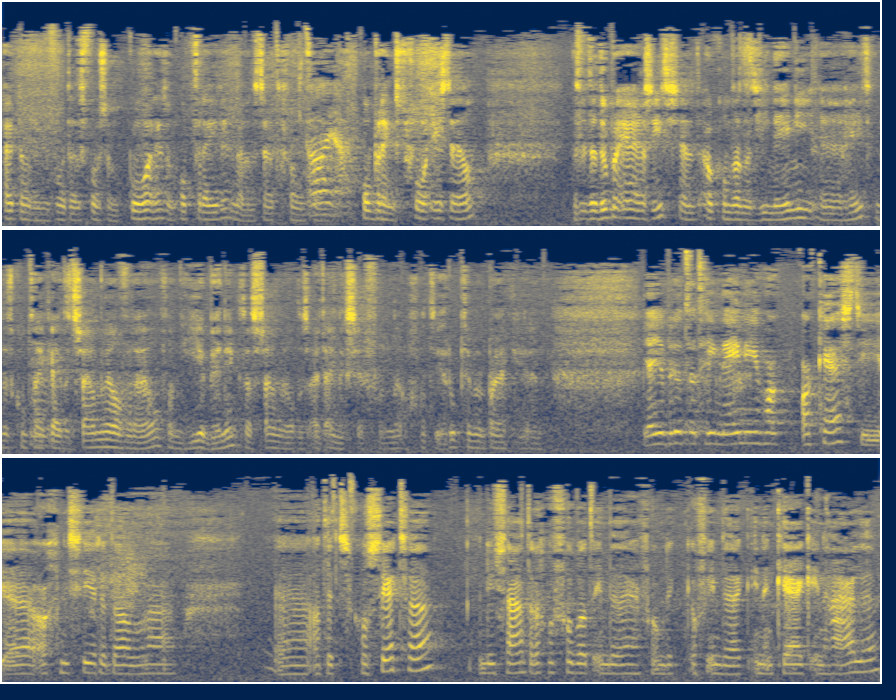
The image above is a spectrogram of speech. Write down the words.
uitnodiging voor, dat is voor zo'n koor, zo'n optreden. Nou, dat staat er gewoon voor oh, ja. opbrengst voor Israël. Dat, dat, doet me ergens iets. En het, ook omdat het Hineni heet. En dat komt eigenlijk uit het Samuel verhaal, van hier ben ik. Dat Samuel dus uiteindelijk zegt van, nou god, die roept hem een paar keer. En, ja, je bedoelt het Hineni orkest, die organiseren dan altijd concerten nu zaterdag bijvoorbeeld in, de hervormde, of in, de, in een kerk in Haarlem.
